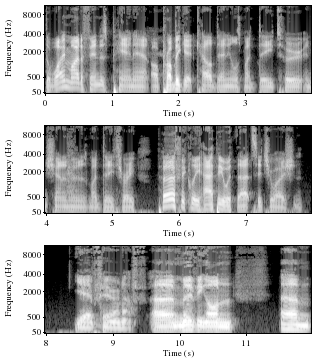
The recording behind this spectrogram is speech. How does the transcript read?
the way my defenders pan out, I'll probably get Caleb Daniel as my D two and Shannon Hurn as my D three. Perfectly happy with that situation. Yeah, fair enough. Uh, moving on. Um,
